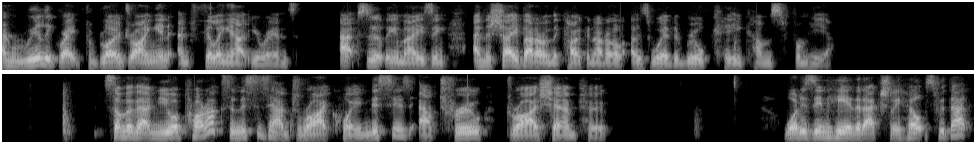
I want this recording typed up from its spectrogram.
and really great for blow drying in and filling out your ends. Absolutely amazing. And the shea butter and the coconut oil is where the real key comes from here some of our newer products, and this is our Dry Queen. This is our true dry shampoo. What is in here that actually helps with that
